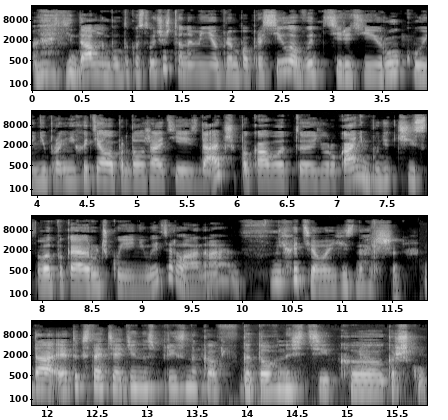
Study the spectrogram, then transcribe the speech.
Недавно был такой случай, что она меня прям попросила вытереть ей руку и не, про... не хотела продолжать есть дальше, пока вот э, ее рука не будет чиста. Вот пока я ручку ей не вытерла, она не хотела есть дальше. Да, это, кстати, один из признаков готовности к горшку,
